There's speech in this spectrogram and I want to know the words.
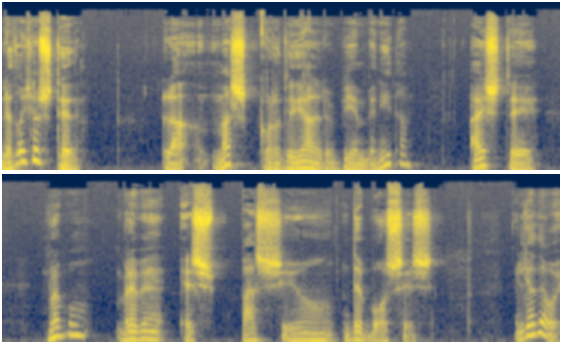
Le doy a usted la más cordial bienvenida a este nuevo breve espacio de voces. El día de hoy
